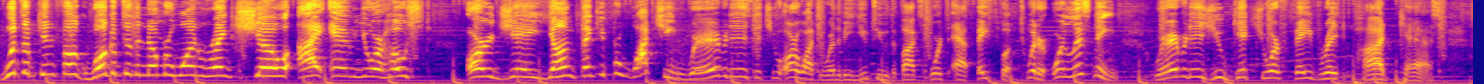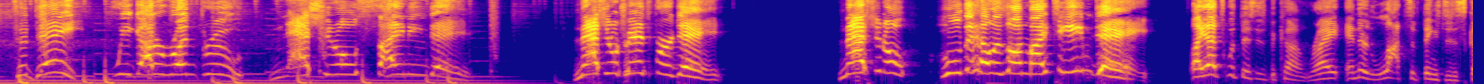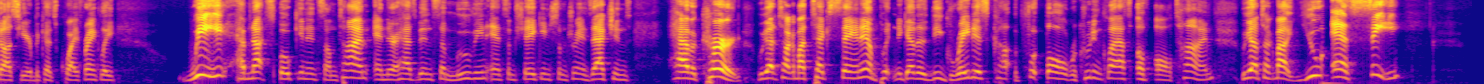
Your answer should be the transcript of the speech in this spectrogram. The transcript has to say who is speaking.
Speaker 1: What's up, kinfolk? Welcome to the number one ranked show. I am your host, RJ Young. Thank you for watching wherever it is that you are watching, whether it be YouTube, the Fox Sports app, Facebook, Twitter, or listening wherever it is you get your favorite podcast. Today, we got to run through National Signing Day, National Transfer Day, National Who the Hell is on My Team Day. Like that's what this has become, right? And there's lots of things to discuss here because quite frankly, we have not spoken in some time and there has been some moving and some shaking, some transactions have occurred. We got to talk about Texas A&M putting together the greatest co- football recruiting class of all time. We got to talk about USC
